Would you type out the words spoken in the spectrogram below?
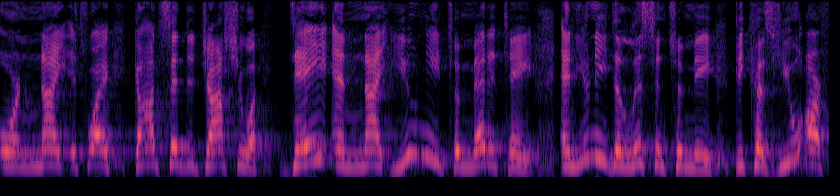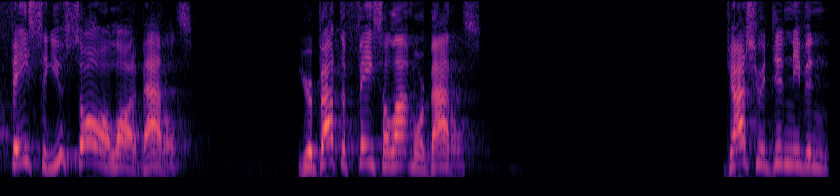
or night, it's why God said to Joshua, day and night, you need to meditate and you need to listen to me because you are facing, you saw a lot of battles. You're about to face a lot more battles. Joshua didn't even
